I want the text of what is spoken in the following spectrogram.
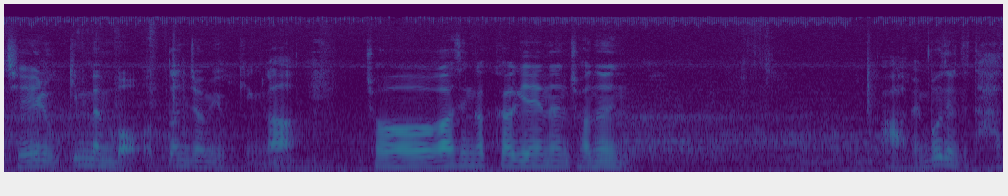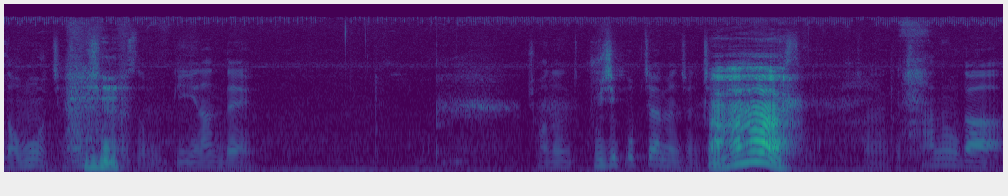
제일 웃긴 멤버 어떤 점이 웃긴가? 제가 생각하기에는 저는 아 멤버들한테 다 너무 제정신이라서 너무 웃기긴 한데 저는 굳이 뽑자면 전 찬우 아. 저는 그 찬우가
